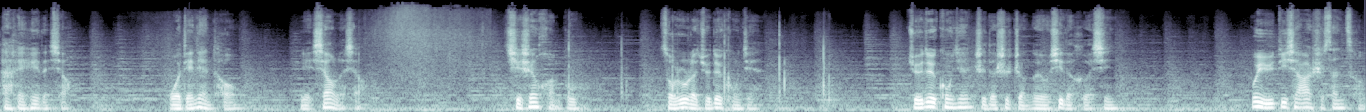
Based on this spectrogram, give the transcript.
他嘿嘿的笑。我点点头。也笑了笑，起身缓步，走入了绝对空间。绝对空间指的是整个游戏的核心，位于地下二十三层。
